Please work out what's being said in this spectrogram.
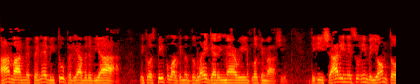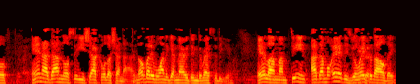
Amar mepene bitu Because people are going to delay getting married. Look in Rashi. The ishari nisuin b'yom tov. En adam nose isha kol hashana. Nobody will want to get married during the rest of the year. Ela mamtin adam moed. He's going to wait for the holiday.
